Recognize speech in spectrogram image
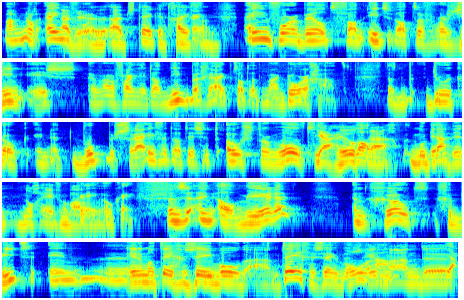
mag ik nog één Ja, voor- uitstekend, ga je gang. Eén voorbeeld van iets wat te voorzien is en waarvan je dan niet begrijpt dat het maar doorgaat. Dat doe ik ook in het boek beschrijven. Dat is het Oosterwold. Ja, heel graag. We moeten Ja? dit nog even Oké, behandelen. oké. Dat is in Almere, een groot gebied in, eh, Helemaal tegen Zeewolde aan. tegen Dus Zeewolde helemaal aan, aan de Ja.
